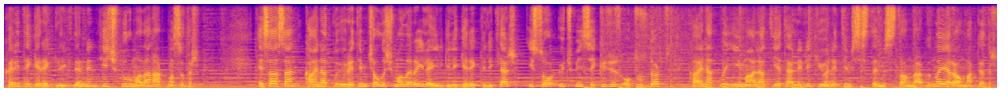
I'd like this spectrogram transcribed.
kalite gerekliliklerinin hiç durmadan artmasıdır. Esasen kaynaklı üretim çalışmalarıyla ilgili gereklilikler ISO 3834 kaynaklı imalat yeterlilik yönetim sistemi standardında yer almaktadır.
